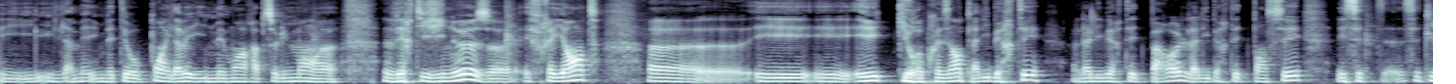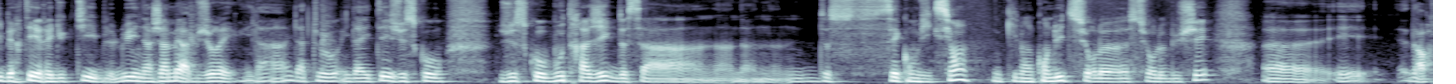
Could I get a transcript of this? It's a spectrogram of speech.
il, mettait au point. Il avait une mémoire absolument euh, vertigineuse, effrayante, euh, et, qui représente la liberté la liberté de parole, la liberté de penser, et cette, liberté est réductible. Lui, il n'a jamais abjuré. Il a, il a, été jusqu'au jusqu'au bout tragique de, sa, de ses convictions qui l'ont conduite sur le, sur le bûcher. Euh, et alors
